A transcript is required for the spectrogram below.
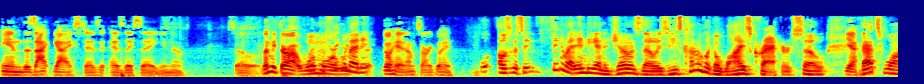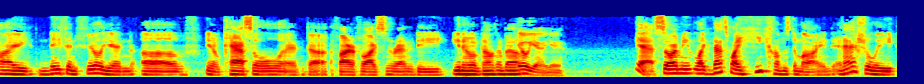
in the zeitgeist as as they say. You know. So let me throw out one Well, more. thing about it- Go ahead. I'm sorry. Go ahead. Well, I was going to say the thing about Indiana Jones though is he's kind of like a wisecracker. So Yeah. that's why Nathan Fillion of you know Castle and uh, Firefly Serenity, you know who I'm talking about. Oh yeah, yeah. Yeah, so I mean, like that's why he comes to mind. And actually,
